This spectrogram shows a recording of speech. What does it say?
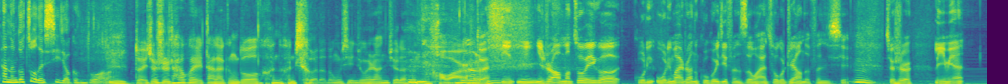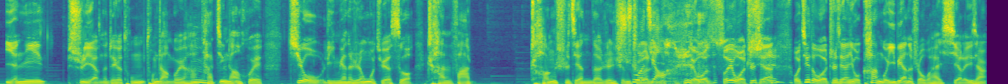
他能够做的戏就更多了。嗯，对，就是他会带来更多很很扯的东西，你就会让你觉得很好玩儿。对你你你知道吗？作为一个《武林武林外传》的骨灰级粉丝，我还做过这样的分析，嗯就是里面闫妮饰演的这个佟佟掌柜哈，嗯他经常会就里面的人物角色阐发。长时间的人生哲理，对我，所以我之前我记得我之前有看过一遍的时候，我还写了一下，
